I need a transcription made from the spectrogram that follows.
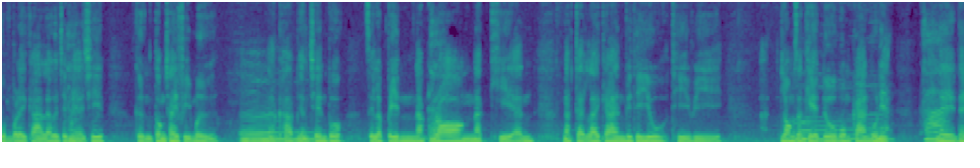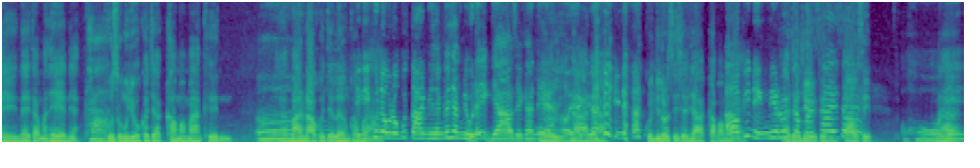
กลุ่มบริการแล้วก็จะมีอาชีพกึ่งต้องใช้ฝีมืออืมนะครับอย่างเช่นพวกศิลปิน นักร้อง นักเขียน นักจัดรายการวิทยุทีวี ลองสังเกตดูวงการพวกเนี้ยค่ะในในในต่างประเทศเนี่ยค่ะผู้สูงอายุก็จะเข้ามามากขึ้นอ๋อ บ้านเราก็จะเริ่มอเข้าย่างมานี้คุณนรงค์พุตานดิฉันก็ยังอยู่ได้อีกยาวสิคะเนี่ยโอ้ยเออยังนานอยู่นะได้อีกนะคุณนิรุตศิษยัญญากลับมาใหม่อ้าวพี่หนิงนิรุตอาจจะอยู่ถึกลับมาใช่งใช่เก้าสิบโอ้โหนะฮะนี่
